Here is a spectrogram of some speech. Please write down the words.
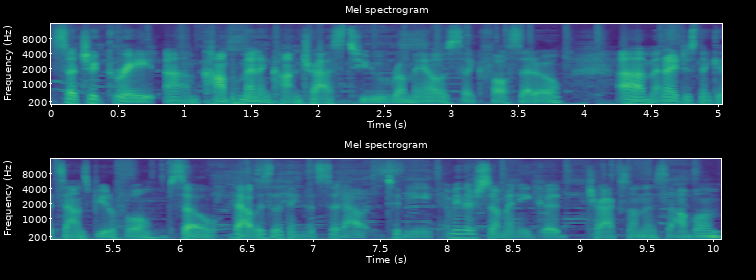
such a great um, complement and contrast to Romeo's like falsetto, um, and I just think it sounds beautiful. So that was the thing that stood out to me. I mean, there's so many good tracks on this album,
